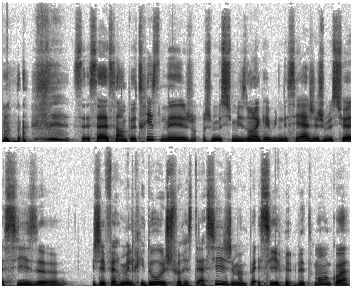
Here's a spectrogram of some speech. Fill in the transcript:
c'est un peu triste, mais je, me suis mise dans la cabine d'essayage et je me suis assise euh, j'ai fermé le rideau et je suis restée assise, j'ai même pas essayé mes vêtements, quoi.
